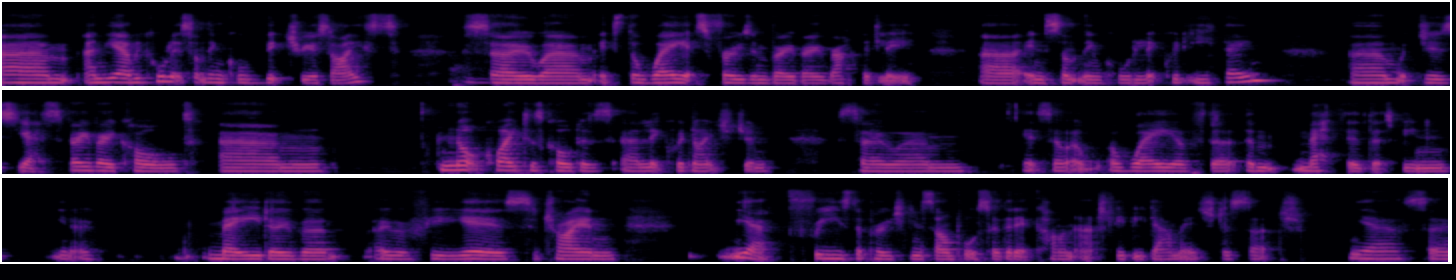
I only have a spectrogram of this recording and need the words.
Um, and yeah we call it something called vitreous ice. Mm. so um, it's the way it's frozen very very rapidly uh, in something called liquid ethane um, which is yes very very cold. Um, not quite as cold as uh, liquid nitrogen. So um, it's a, a way of the the method that's been you know made over over a few years to try and yeah freeze the protein sample so that it can't actually be damaged as such. Yeah so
